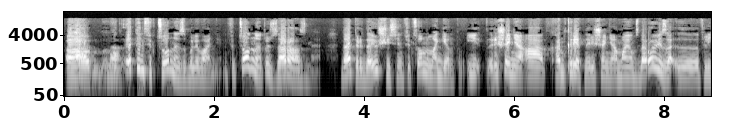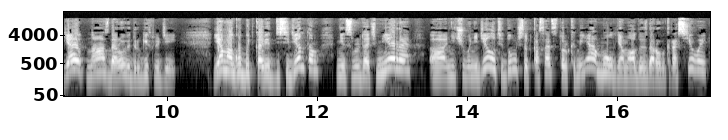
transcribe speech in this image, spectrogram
А, да, да. Это инфекционное заболевание. Инфекционное, то есть заразное да, передающиеся инфекционным агентом. И решение о, конкретные решения о моем здоровье э, влияют на здоровье других людей. Я могу быть ковид-диссидентом, не соблюдать меры, а, ничего не делать и думать, что это касается только меня, мол, я молодой, здоровый, красивый,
